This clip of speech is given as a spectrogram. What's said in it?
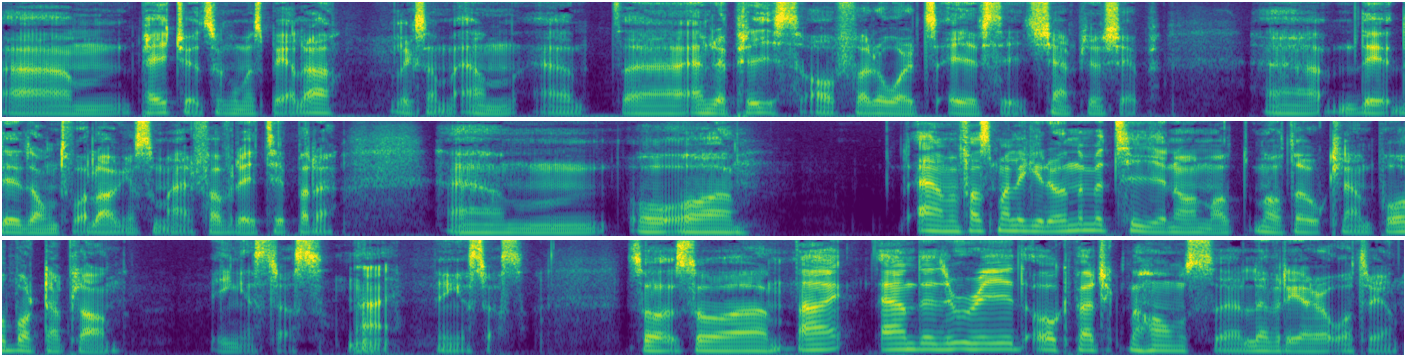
ehm, Patriots som kommer spela liksom, en, ett, eh, en repris av förra årets AFC Championship. Eh, det, det är de två lagen som är favorittippade. Ehm, och, och även fast man ligger under med 10-0 mot, mot Oakland på bortaplan, ingen stress. Nej. Ingen stress. Så, så eh, nej, Andy Reid och Patrick Mahomes levererar återigen.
